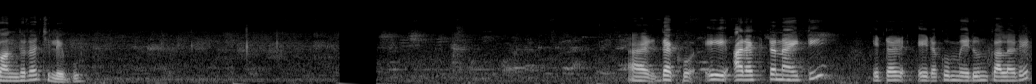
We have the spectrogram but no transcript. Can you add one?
গন্ধরাজ লেবু। আর দেখো, এই আর একটা নাইটি এটা এরকম মেরুন কালারের,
